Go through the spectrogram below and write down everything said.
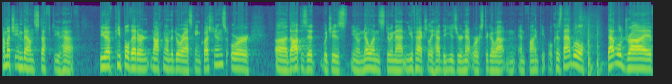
How much inbound stuff do you have? Do you have people that are knocking on the door asking questions, or uh, the opposite, which is you know no one's doing that, and you've actually had to use your networks to go out and, and find people? Because that will that will drive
